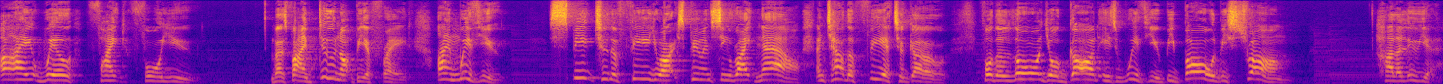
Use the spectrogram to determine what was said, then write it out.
I will fight for you. Verse 5 Do not be afraid. I'm with you. Speak to the fear you are experiencing right now and tell the fear to go. For the Lord your God is with you. Be bold, be strong. Hallelujah.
